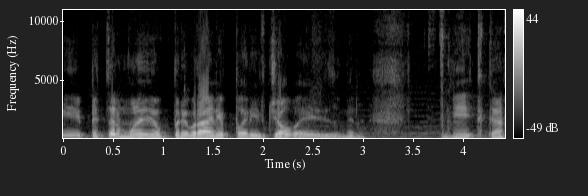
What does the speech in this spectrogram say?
И Питър Молиньо прибра пари в джоба и замина. И така.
